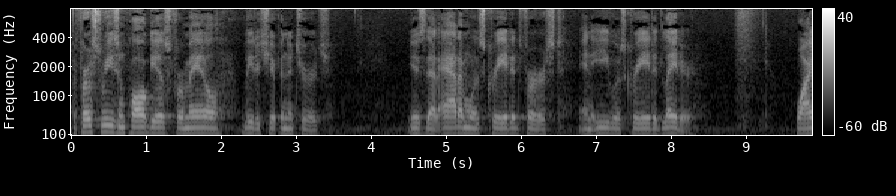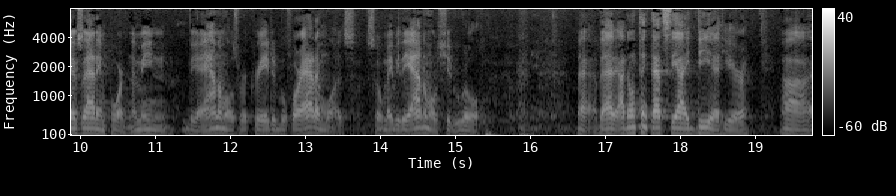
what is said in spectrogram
The first reason Paul gives for male leadership in the church is that Adam was created first and Eve was created later. Why is that important? I mean, the animals were created before Adam was, so maybe the animals should rule. That, that, I don't think that's the idea here, uh,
